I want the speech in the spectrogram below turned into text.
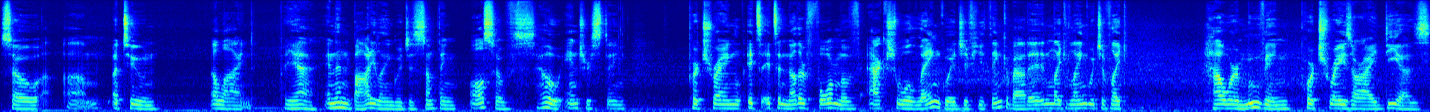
so um, attuned, aligned. But yeah, and then body language is something also so interesting. Portraying it's it's another form of actual language if you think about it, and like language of like how we're moving portrays our ideas.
